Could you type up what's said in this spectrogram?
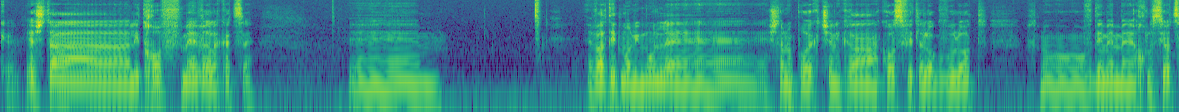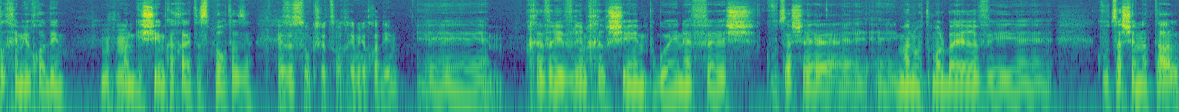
כן. יש את ה... לדחוף מעבר לקצה. אמ, העברתי אתמול אימון ל... יש לנו פרויקט שנקרא קרוספיט ללא גבולות. אנחנו עובדים עם אה, אוכלוסיות צרכים מיוחדים. מנגישים ככה את הספורט הזה. איזה סוג של צרכים מיוחדים? אמ, חבר'ה עיוורים, חרשים, פגועי נפש, קבוצה שאימנו אתמול בערב היא אה, קבוצה של נט"ל,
